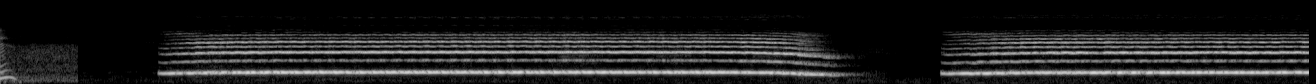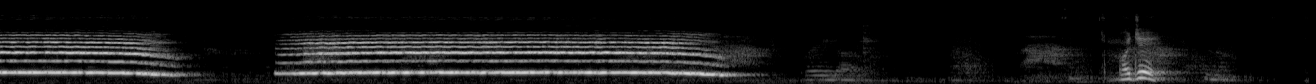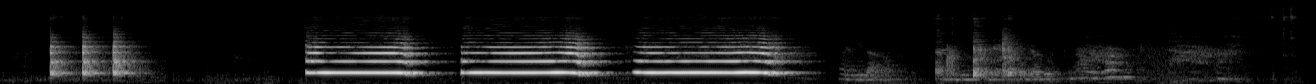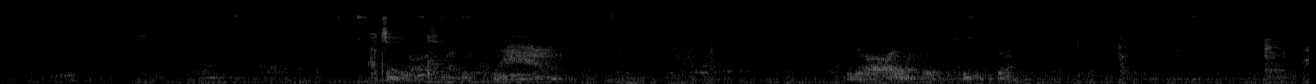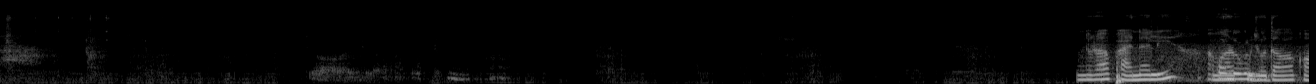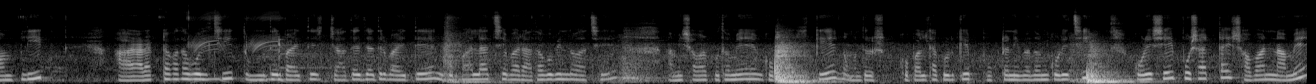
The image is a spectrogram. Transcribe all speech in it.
হয়েছে বন্ধুরা ফাইনালি আমার পুজো দেওয়া কমপ্লিট আর আরেকটা কথা বলছি, তোমাদের বাড়িতে, যাদের যাদের বাড়িতে গোপাল আছে বা রাধা গোবিন্দ আছে, আমি সবার প্রথমে গোপালকে, আমাদের গোপাল ঠাকুরকে ভোগটা নিবেদন করেছি। করে সেই প্রসাদটাই সবার নামে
